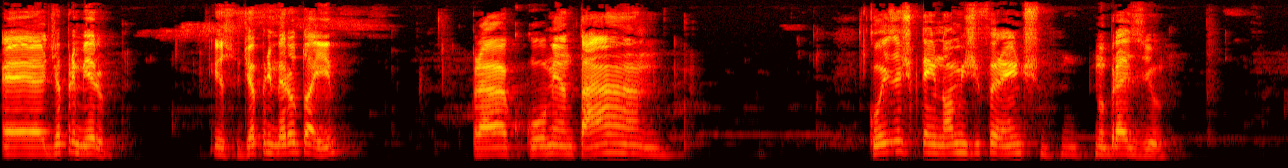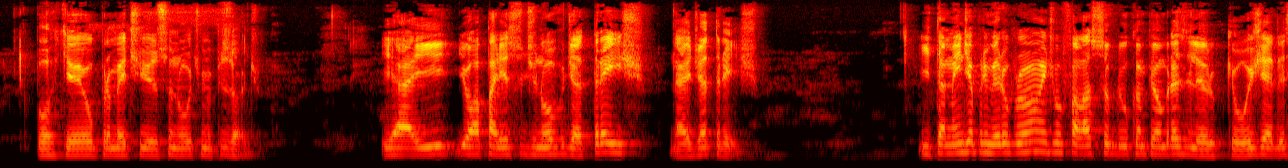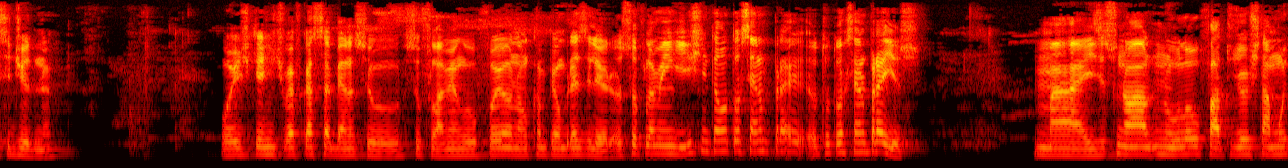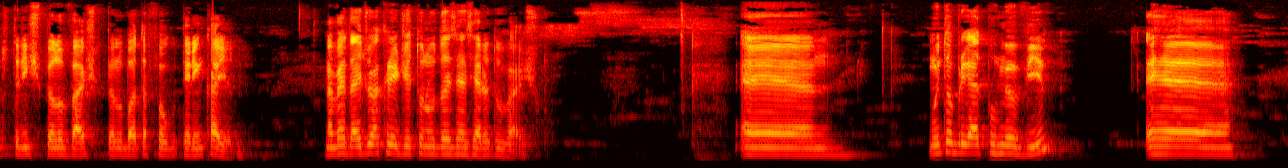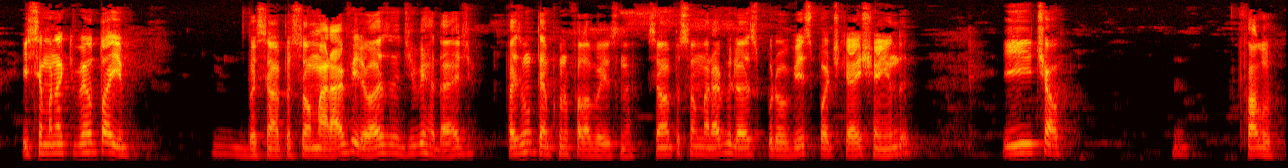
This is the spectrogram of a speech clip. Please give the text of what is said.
É dia primeiro. Isso, dia primeiro eu tô aí pra comentar coisas que têm nomes diferentes no Brasil. Porque eu prometi isso no último episódio. E aí eu apareço de novo dia 3, né? Dia 3. E também dia 1 eu provavelmente vou falar sobre o campeão brasileiro, porque hoje é decidido, né? Hoje que a gente vai ficar sabendo se o, se o Flamengo foi ou não campeão brasileiro. Eu sou flamenguista, então eu, torcendo pra, eu tô torcendo para isso. Mas isso não anula o fato de eu estar muito triste pelo Vasco e pelo Botafogo terem caído. Na verdade, eu acredito no 2 a 0 do Vasco. É... Muito obrigado por me ouvir. É... E semana que vem eu tô aí. Você é uma pessoa maravilhosa, de verdade. Faz um tempo que eu não falava isso, né? Você é uma pessoa maravilhosa por ouvir esse podcast ainda. E tchau. Falou.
